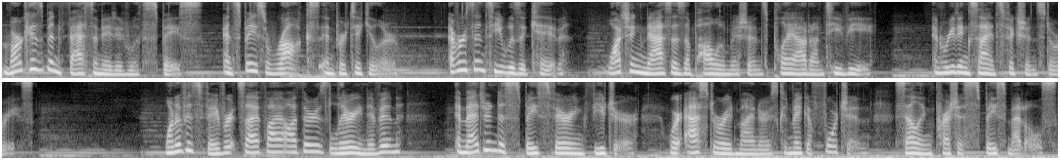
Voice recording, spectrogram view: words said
Mark has been fascinated with space, and space rocks in particular, ever since he was a kid, watching NASA's Apollo missions play out on TV and reading science fiction stories. One of his favorite sci fi authors, Larry Niven, imagined a spacefaring future where asteroid miners could make a fortune selling precious space metals.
